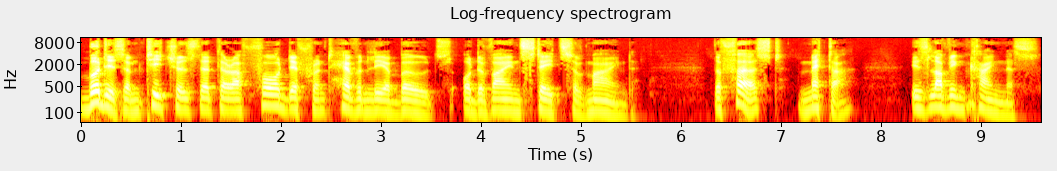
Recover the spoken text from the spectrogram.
Buddhism teaches that there are four different heavenly abodes or divine states of mind. The first, metta, is loving kindness,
